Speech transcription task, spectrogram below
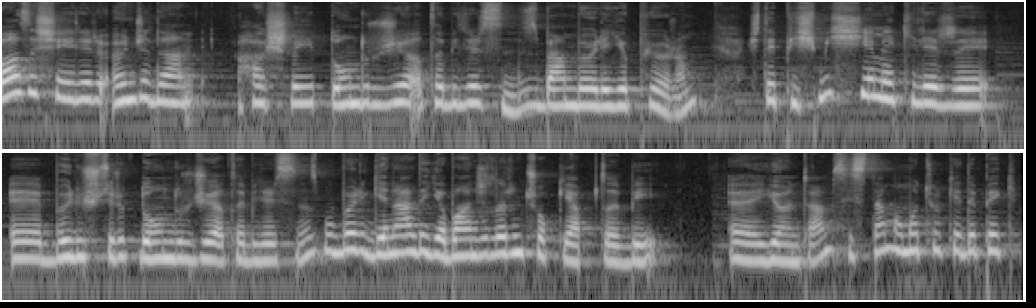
Bazı şeyleri önceden haşlayıp dondurucuya atabilirsiniz. Ben böyle yapıyorum. İşte pişmiş yemekleri e, bölüştürüp dondurucuya atabilirsiniz. Bu böyle genelde yabancıların çok yaptığı bir e, yöntem, sistem ama Türkiye'de pek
